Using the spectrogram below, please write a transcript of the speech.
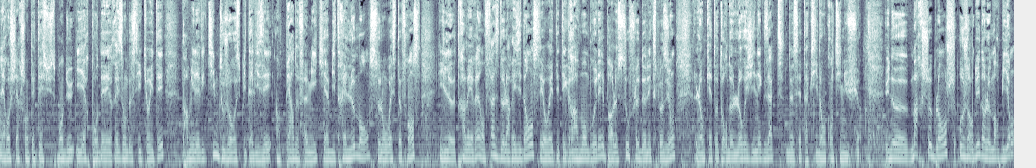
Les recherches ont été suspendues hier pour des raisons de sécurité. Parmi les victimes, toujours hospitalisées, un père de famille qui habiterait Le Mans, selon Ouest France. Il travaillerait en face de la résidence et aurait été gravement brûlé par le souffle de l'explosion. L'enquête autour de l'origine exacte de cet accident continue. Une marche blanche aujourd'hui dans le Morbihan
